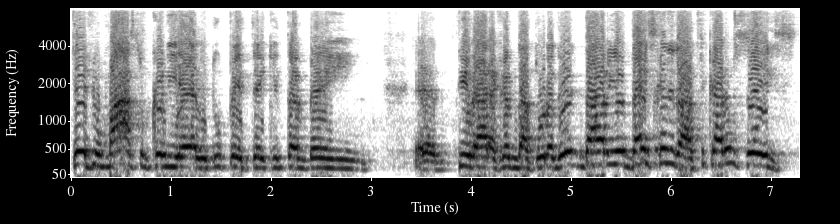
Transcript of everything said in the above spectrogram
teve o Márcio Canielli do PT que também é, tiraram a candidatura dele, daria dez candidatos, ficaram seis.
